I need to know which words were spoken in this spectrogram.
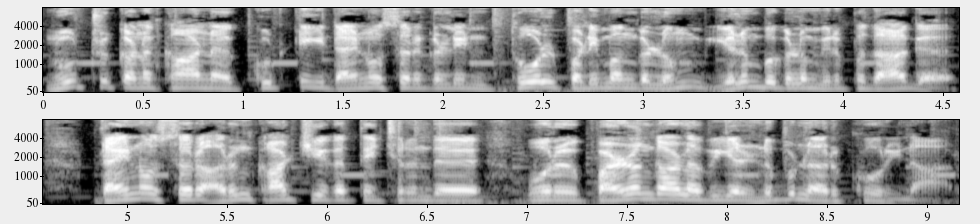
நூற்றுக்கணக்கான குட்டி டைனோசர்களின் தோல் படிமங்களும் எலும்புகளும் இருப்பதாக டைனோசர் அருங்காட்சியகத்தைச் சேர்ந்த ஒரு பழங்காலவியல் நிபுணர் கூறினார்.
